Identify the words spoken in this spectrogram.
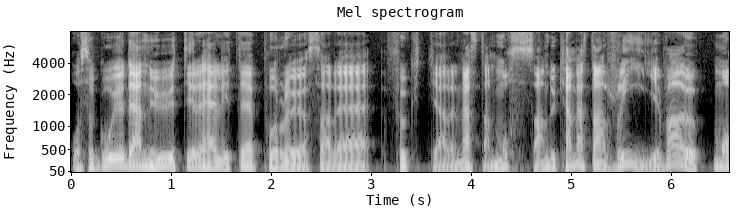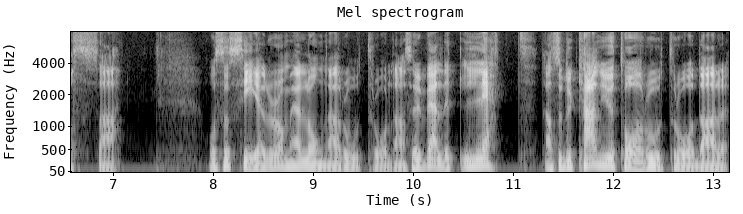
Och så går ju den ut i det här lite porösare, fuktigare, nästan mossan. Du kan nästan riva upp mossa. Och så ser du de här långa rottrådarna. Så det är väldigt lätt. Alltså du kan ju ta rottrådar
